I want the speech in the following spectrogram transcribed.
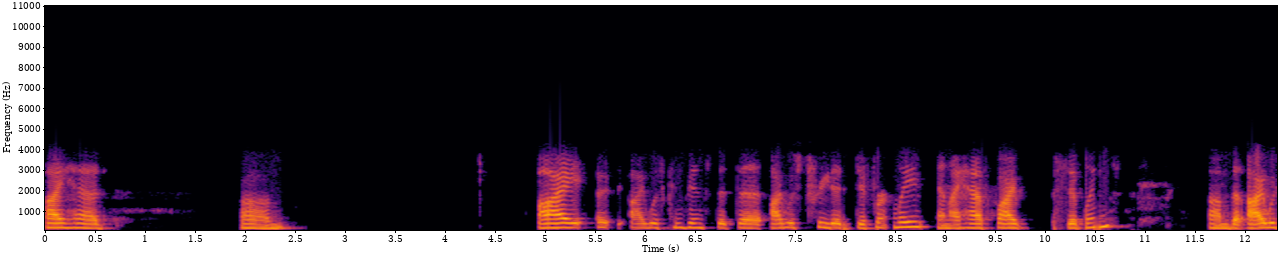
I had um, I uh, I was convinced that the I was treated differently, and I have five siblings. Um, that I was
